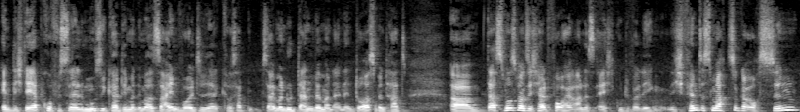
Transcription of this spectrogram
endlich der professionelle Musiker, den man immer sein wollte. Das hat, sei man nur dann, wenn man ein Endorsement hat. Ähm, das muss man sich halt vorher alles echt gut überlegen. Ich finde, es macht sogar auch Sinn,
